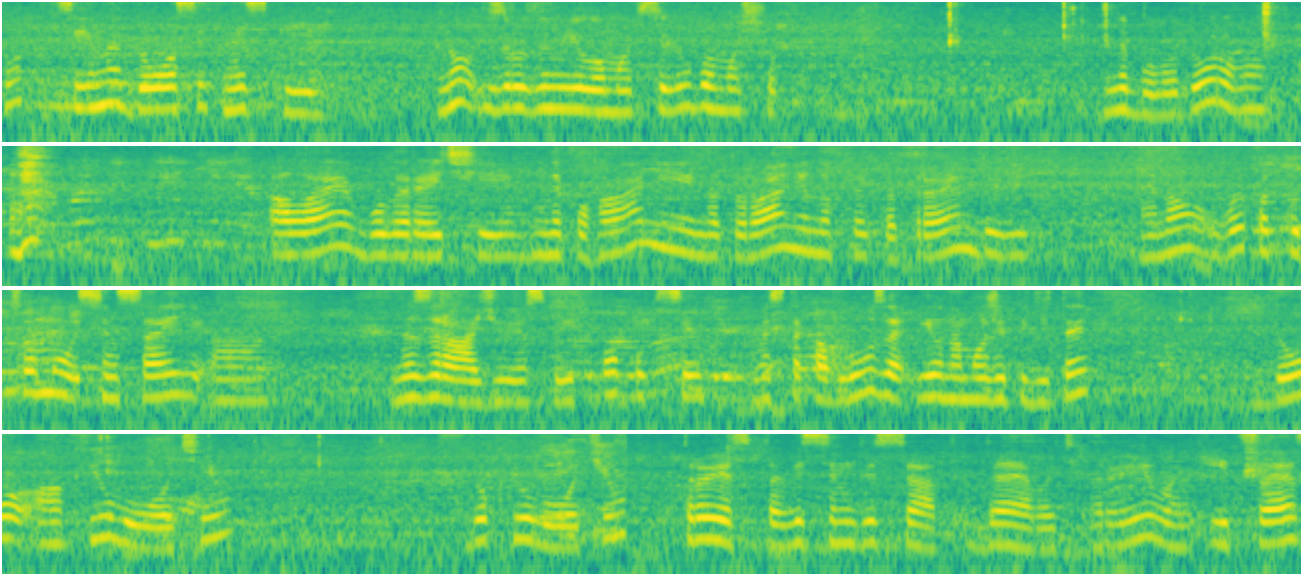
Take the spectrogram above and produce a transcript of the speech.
тут ціни досить низькі. Ну і зрозуміло, ми всі любимо, щоб не було дорого. Але були речі непогані, натуральні, наприклад, трендові. Ну, у випадку цьому сенсей а, не зраджує своїх покупців. Ось така блуза, і вона може підійти до а, кюлотів. До кюлотів 389 гривень, і це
